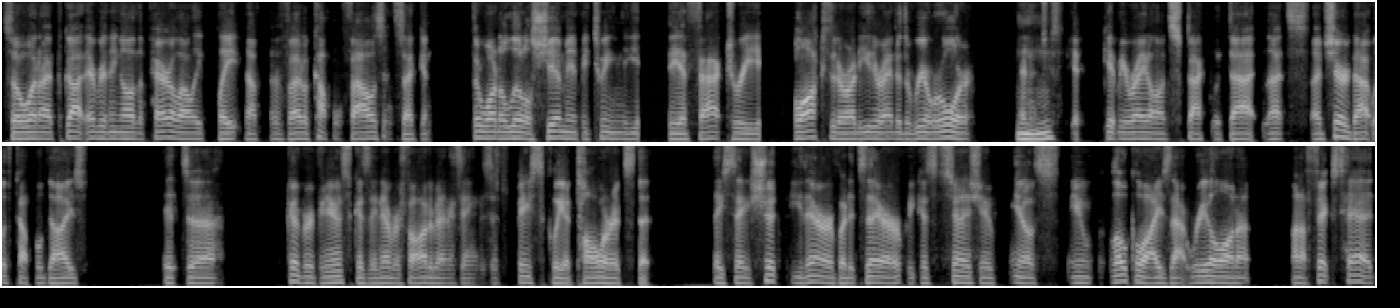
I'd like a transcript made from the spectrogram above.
So when I've got everything on the paralleling plate, and I've, had a couple thousandths, I can throw on a little shim in between the the factory blocks that are on either end of the rear roller, and Mhm. just get get me right on spec with that. And that's I've shared that with a couple guys. It's uh good reviews because they never thought of anything. It's basically a tolerance that they say should be there, but it's there because as soon as you you know you localize that reel on a on a fixed head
